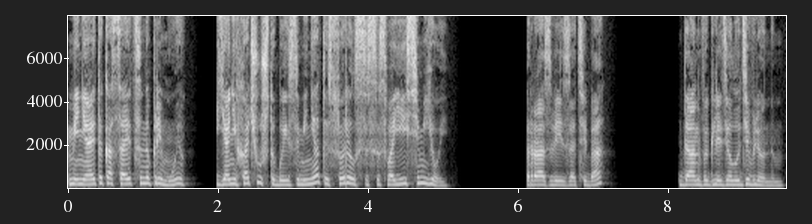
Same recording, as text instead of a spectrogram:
«Меня это касается напрямую. Я не хочу, чтобы из-за меня ты ссорился со своей семьей». «Разве из-за тебя?» Дан выглядел удивленным.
